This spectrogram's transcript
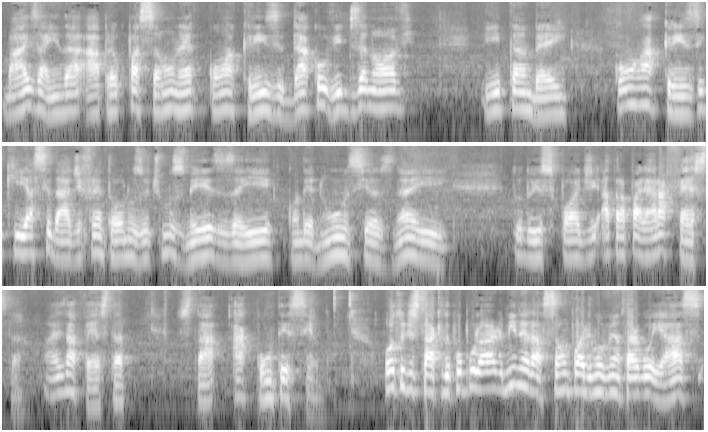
mas ainda há preocupação né, com a crise da Covid-19 e também com a crise que a cidade enfrentou nos últimos meses aí, com denúncias, né, e tudo isso pode atrapalhar a festa, mas a festa está acontecendo. Outro destaque do Popular: mineração pode movimentar Goiás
